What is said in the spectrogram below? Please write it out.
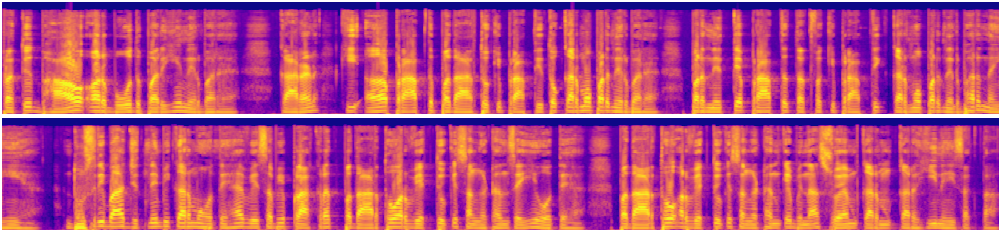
प्रत्युत भाव और बोध पर ही निर्भर है। कारण कि अप्राप्त पदार्थों की प्राप्ति तो कर्मों पर निर्भर है, पर नित्य प्राप्त तत्व की प्राप्ति कर्मों पर निर्भर नहीं है। दूसरी बात, जितने भी कर्म होते हैं, वे सभी प्राकृत पदार्थों और व्यक्तियों के संगठन से ही होते हैं। पदार्थों और व्यक्तियों के संगठन के बिना स्वयं कर्म कर ही नहीं सकता।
